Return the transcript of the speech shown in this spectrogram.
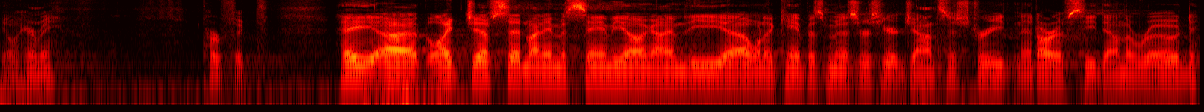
You'll hear me? Perfect. Hey, uh, like Jeff said, my name is Sam Young. I'm the uh, one of the campus ministers here at Johnson Street and at RFC down the road.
